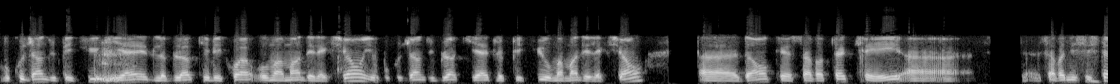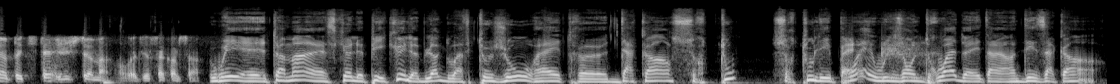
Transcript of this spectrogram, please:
beaucoup de gens du PQ qui aident le Bloc québécois au moment d'élection. Il y a beaucoup de gens du Bloc qui aident le PQ au moment d'élection. Euh, donc, ça va peut-être créer un, ça va nécessiter un petit ajustement, on va dire ça comme ça. Oui, Thomas, est-ce que le PQ et le Bloc doivent toujours être euh, d'accord sur tout, sur tous les ben, points, ou ils ont le droit d'être en désaccord?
